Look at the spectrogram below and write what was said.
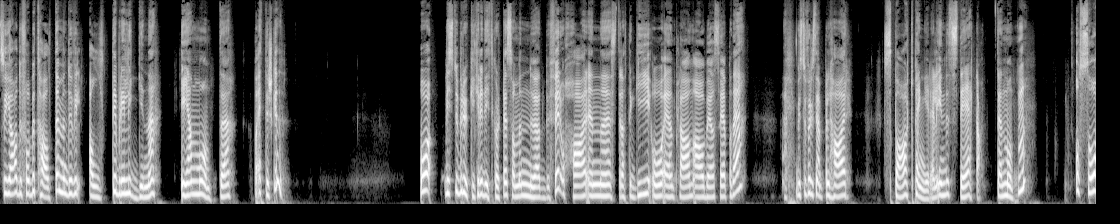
så ja, du får betalt det, men du vil alltid bli liggende en måned på etterskudd. Og hvis du bruker kredittkortet som en nødbuffer og har en eh, strategi og en plan A og B og C på det Hvis du eksempel har spart penger, eller investert, da, den måneden, og så,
